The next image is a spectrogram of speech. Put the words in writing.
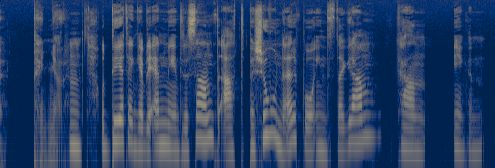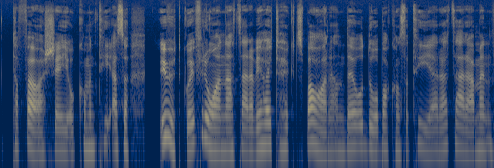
eh, pengar. Mm. Och det tänker jag blir än mer intressant att personer på Instagram kan egentligen ta för sig och kommentera, alltså utgå ifrån att så här, vi har ett högt sparande och då bara konstatera att så här, men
